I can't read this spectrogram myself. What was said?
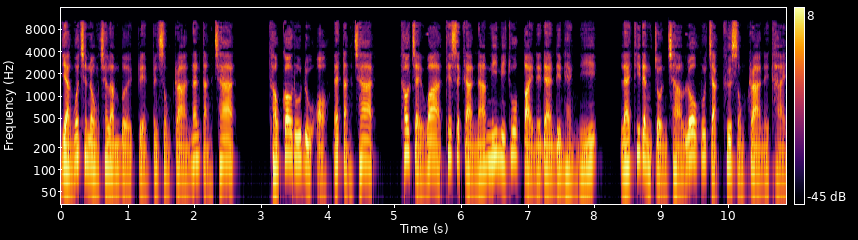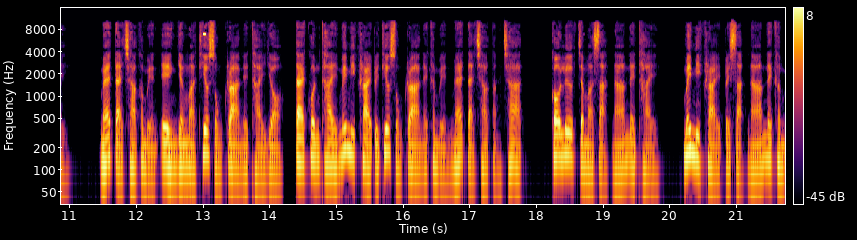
อย่างวัชนงชลัมเบยเปลี่ยนเป็นสงกรานนั่นต่างชาติ เขาก็รู้ดูออกและต่างชาติ เข้าใจว่าเทศกาลน้ำนี้มีทั่วไปในแดนดินแห่งนี้ และที่ดังจนชาวโลกรู้จักคือสงกรานในไทย แม้แต่ชาวเขมรเองยังมาเที่ยวสงกรานในไทยยอ แต่คนไทยไม่มีใครไปเที่ยวสงกรานในเขมรแม้แต่ชาวต่างชาติ ก็เลือกจะมาสาดน้ำในไทย ไม่มีใครไปสาดน้ำในเขม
